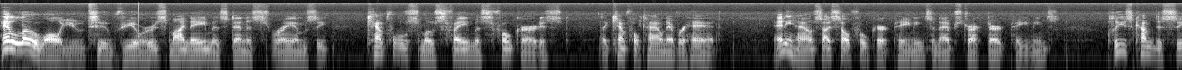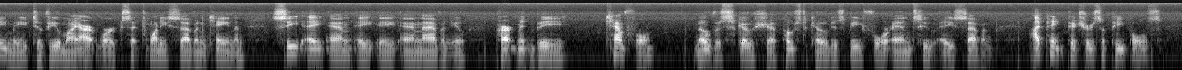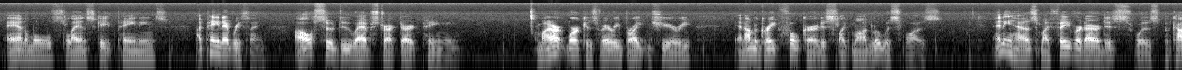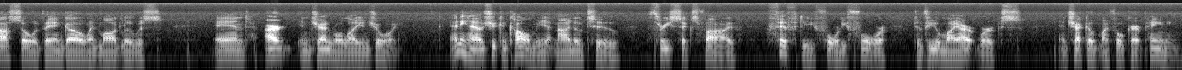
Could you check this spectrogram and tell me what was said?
Hello, all YouTube viewers. My name is Dennis Ramsay, Kentville's most famous folk artist that Kentville town ever had. Anyhow, I sell folk art paintings and abstract art paintings. Please come to see me to view my artworks at 27 Canaan, C-A-N-A-A-N Avenue, Apartment B, Kentville, Nova Scotia. Postal code is B4N2A7. I paint pictures of peoples, animals, landscape paintings. I paint everything. I also do abstract art painting. My artwork is very bright and cheery, and I'm a great folk artist like Maud Lewis was. Anyhow, my favorite artists was Picasso and Van Gogh and Maud Lewis and art in general I enjoy. Anyhow, you can call me at 902 365 5044 to view my artworks and check out my folk art painting.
